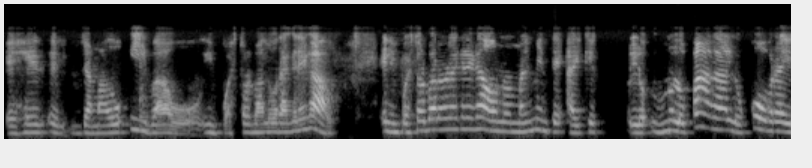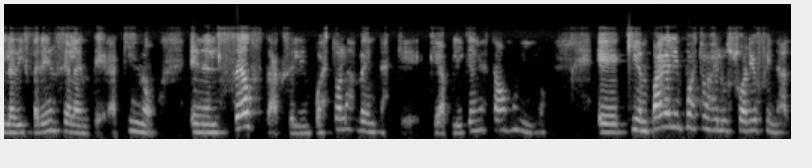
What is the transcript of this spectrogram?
es el llamado IVA o impuesto al valor agregado, el impuesto al valor agregado normalmente hay que uno lo paga, lo cobra y la diferencia la entera. Aquí no. En el sales tax, el impuesto a las ventas que, aplica en Estados Unidos, eh, quien paga el impuesto es el usuario final.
